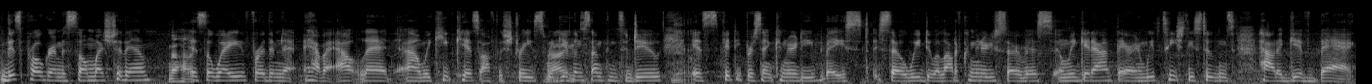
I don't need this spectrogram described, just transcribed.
this program is so much to them. Uh -huh. It's a way for them to have an outlet. Uh, we keep kids off the streets. We right. give them something to do. Yeah. It's 50% community based. So we do a lot of community service and we get out there and we teach these students how to give back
